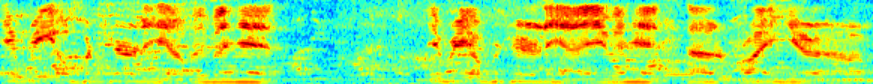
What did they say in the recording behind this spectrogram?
every opportunity I've ever had, every opportunity I ever had started right here at home.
